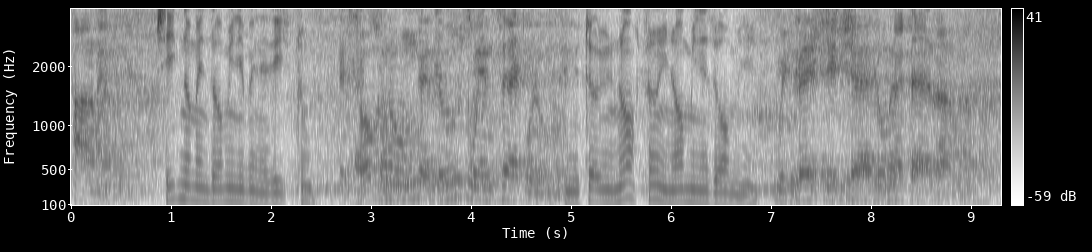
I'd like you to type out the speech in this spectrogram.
Amen. Sit nomen Domini benedictum. Ex hoc nunc et usque in saeculum. Aiutorium nostrum in nomine Domini. Qui feci celum et terram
